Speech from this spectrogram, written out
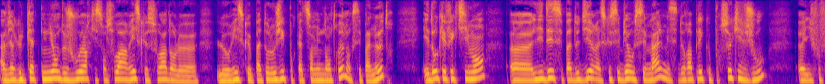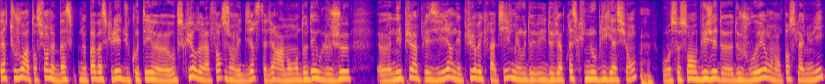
1,4 million de joueurs qui sont soit à risque, soit dans le, le risque pathologique pour 400 000 d'entre eux, donc c'est pas neutre. Et donc effectivement, euh, l'idée c'est pas de dire est-ce que c'est bien ou c'est mal, mais c'est de rappeler que pour ceux qui le jouent, euh, il faut faire toujours attention à ne, bas- ne pas basculer du côté euh, obscur de la force, j'ai envie de dire, c'est-à-dire à un moment donné où le jeu euh, n'est plus un plaisir, n'est plus récréatif, mais où de- il devient presque une obligation, Mhm. où on se sent obligé de, de jouer, on en pense la nuit,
